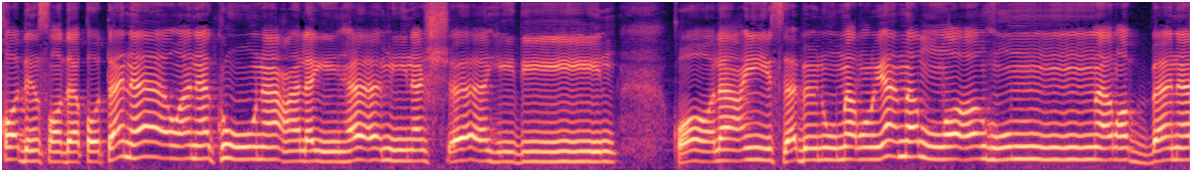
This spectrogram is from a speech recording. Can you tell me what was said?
قد صدقتنا ونكون عليها من الشاهدين. قال عيسى ابن مريم اللهم ربنا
